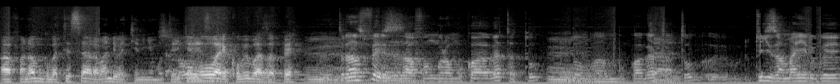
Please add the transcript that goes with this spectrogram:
abafana bavuga bati ese hari abandi bakinnyi ubu mutekereza bari kubibaza pe. Transferi zizafungura mu kwa gatatu ndumva mu kwa gatatu eh, tugize amahirwe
